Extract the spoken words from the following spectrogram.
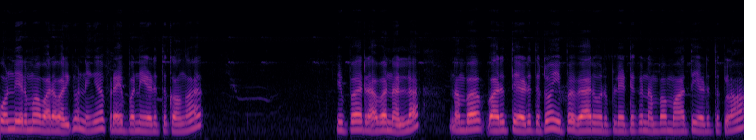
பொன்னிறமாக வர வரைக்கும் நீங்கள் ஃப்ரை பண்ணி எடுத்துக்கோங்க. இப்போ ரவை நல்லா நம்ம வறுத்து எடுத்துட்டோம். இப்போ வேறு ஒரு பிளேட்டுக்கு நம்ம மாற்றி எடுத்துக்கலாம்.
